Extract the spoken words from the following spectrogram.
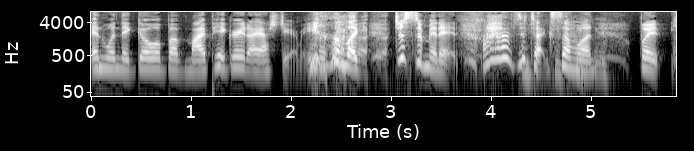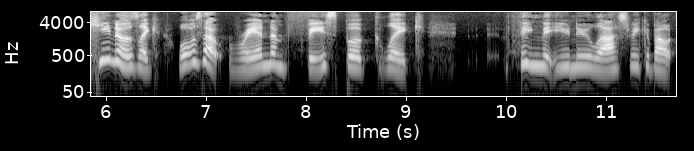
and when they go above my pay grade i ask jeremy i'm like just a minute i have to text someone but he knows like what was that random facebook like thing that you knew last week about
